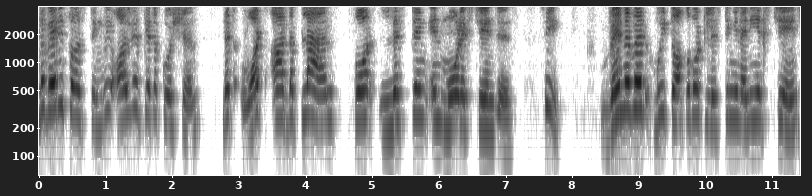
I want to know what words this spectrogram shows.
The very first thing, we always get a question that what are the plans for listing in more exchanges. See, whenever we talk about listing in any exchange,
